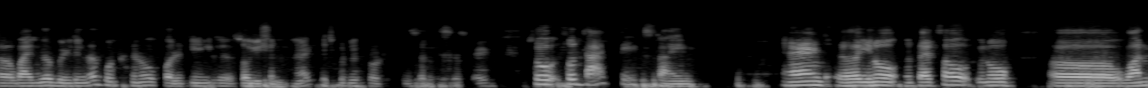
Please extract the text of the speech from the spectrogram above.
uh, while you are building a good you know quality uh, solution right which could be products and services right? So so that takes time. And uh, you know that's how you know uh, one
